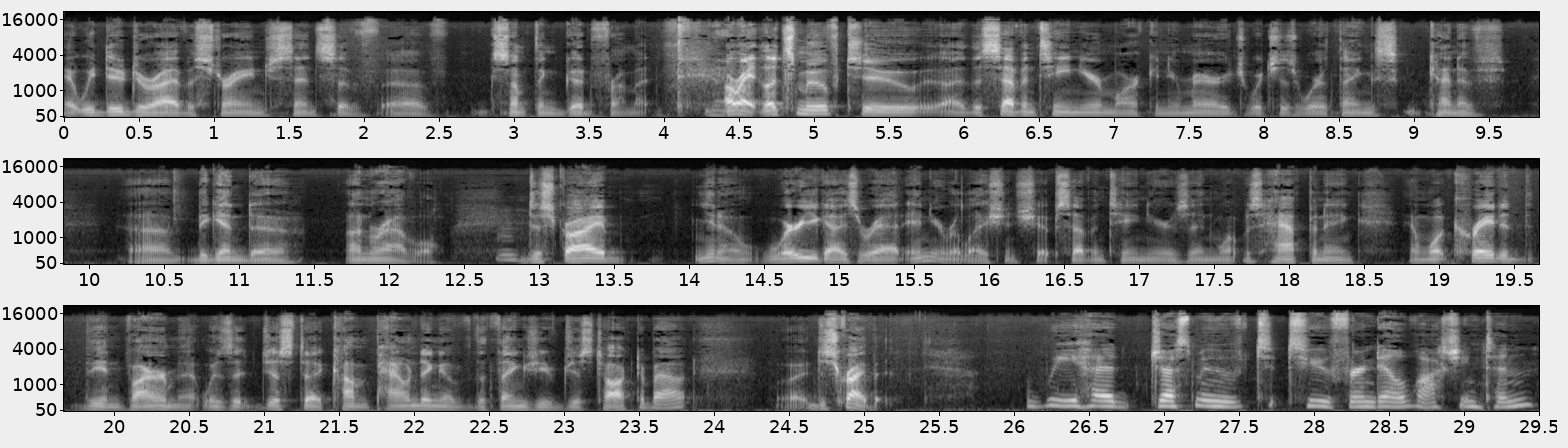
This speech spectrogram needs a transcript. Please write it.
And we do derive a strange sense of, of something good from it. All right, let's move to uh, the 17 year mark in your marriage, which is where things kind of uh, begin to unravel. Describe, you know, where you guys are at in your relationship 17 years in, what was happening, and what created the environment. Was it just a compounding of the things you've just talked about? Uh, describe it. We had just moved to Ferndale, Washington,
